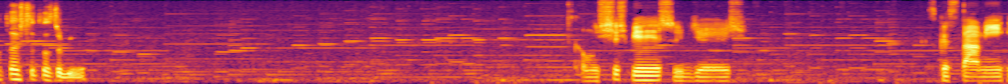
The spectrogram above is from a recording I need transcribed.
No to jeszcze to zrobimy. Komuś się śpieszy gdzieś. Z questami.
